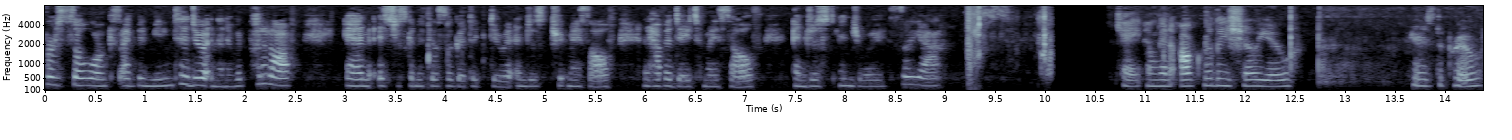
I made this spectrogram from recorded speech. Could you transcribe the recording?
for so long because I've been meaning to do it, and then I would put it off and it's just gonna feel so good to do it and just treat myself and have a day to myself and just enjoy. So yeah. Okay, I'm gonna awkwardly show you. Here's the proof.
